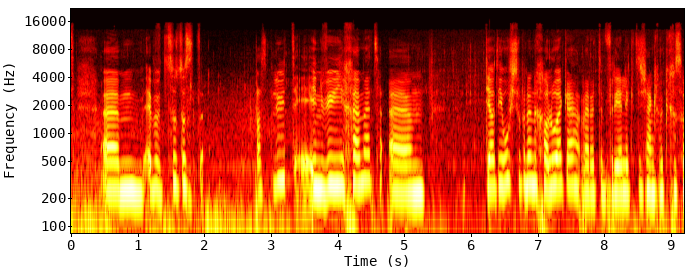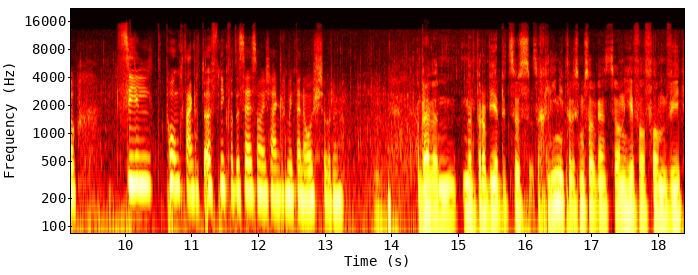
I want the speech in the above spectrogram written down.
Ähm, eben so, dass, dass die Leute in Wui kommen, ähm, ja, die Osterbrunnen schauen kann während dem Frühling. Das ist eigentlich wirklich so Zielpunkt, eigentlich die Öffnung der Saison ist eigentlich mit den Osterbrunnen. Aber eben, man probiert jetzt so, so kleine Tourismusorganisationen hier vom, vom wie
